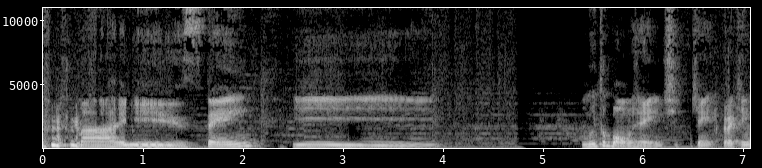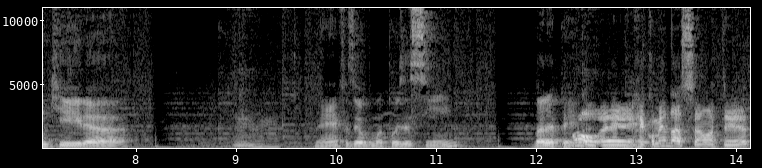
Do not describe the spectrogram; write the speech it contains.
mas tem e. Muito bom, gente. Quem, pra quem queira Uhum. né, fazer alguma coisa assim, vale a pena. Bom, é, recomendação até,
